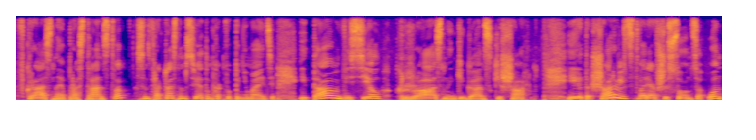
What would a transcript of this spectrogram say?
в красное пространство с инфракрасным светом, как вы понимаете, и там висел красный гигантский шар. И этот шар, олицетворявший Солнце, он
